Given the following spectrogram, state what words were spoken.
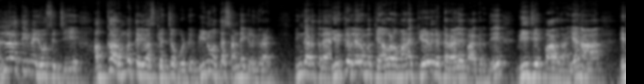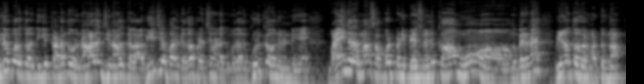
எல்லாத்தையுமே யோசிச்சு அக்கா ரொம்ப தெளிவா ஸ்கெட்சை போட்டு வினோத்தை சண்டைக்கு இழுக்கிறாங்க இந்த இடத்துல இருக்கிறதுல ரொம்ப கேவலமான கேடுகட்ட வேலையை பார்க்கறது விஜய் பார் தான். ஏன்னா என்ன பொறுத்தவரைக்கு கடந்த ஒரு நாலஞ்சு நாட்களா விஜய் பார்க்கு ஏதாவது பிரச்சனை நடக்கும்போது அது குறுக்க வந்து நின்று பயங்கரமா சப்போர்ட் பண்ணி பேசுனது காமும் அவங்க பேர் என்ன? வினோத்தவர்கள் மட்டும்தான்.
